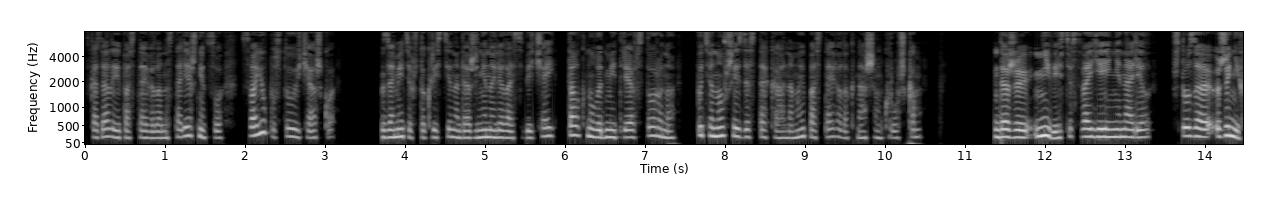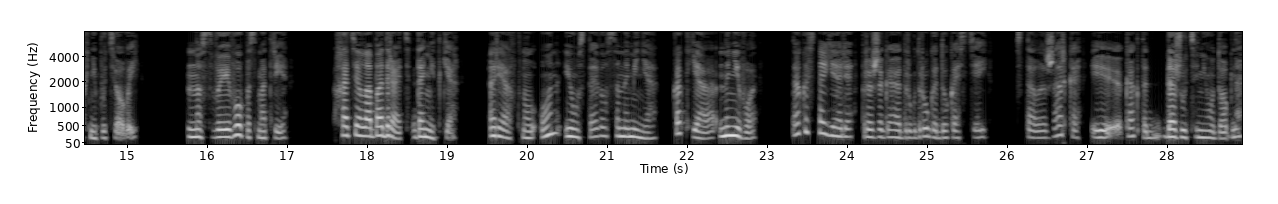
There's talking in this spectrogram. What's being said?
сказала и поставила на столешницу свою пустую чашку. Заметив, что Кристина даже не налила себе чай, толкнула Дмитрия в сторону, потянувшись за стаканом, и поставила к нашим кружкам. Даже невесте своей не налил. Что за жених непутевый? На своего посмотри. Хотел ободрать до нитки. Рявкнул он и уставился на меня, как я на него. Так и стояли, прожигая друг друга до костей. Стало жарко и как-то до жути неудобно.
